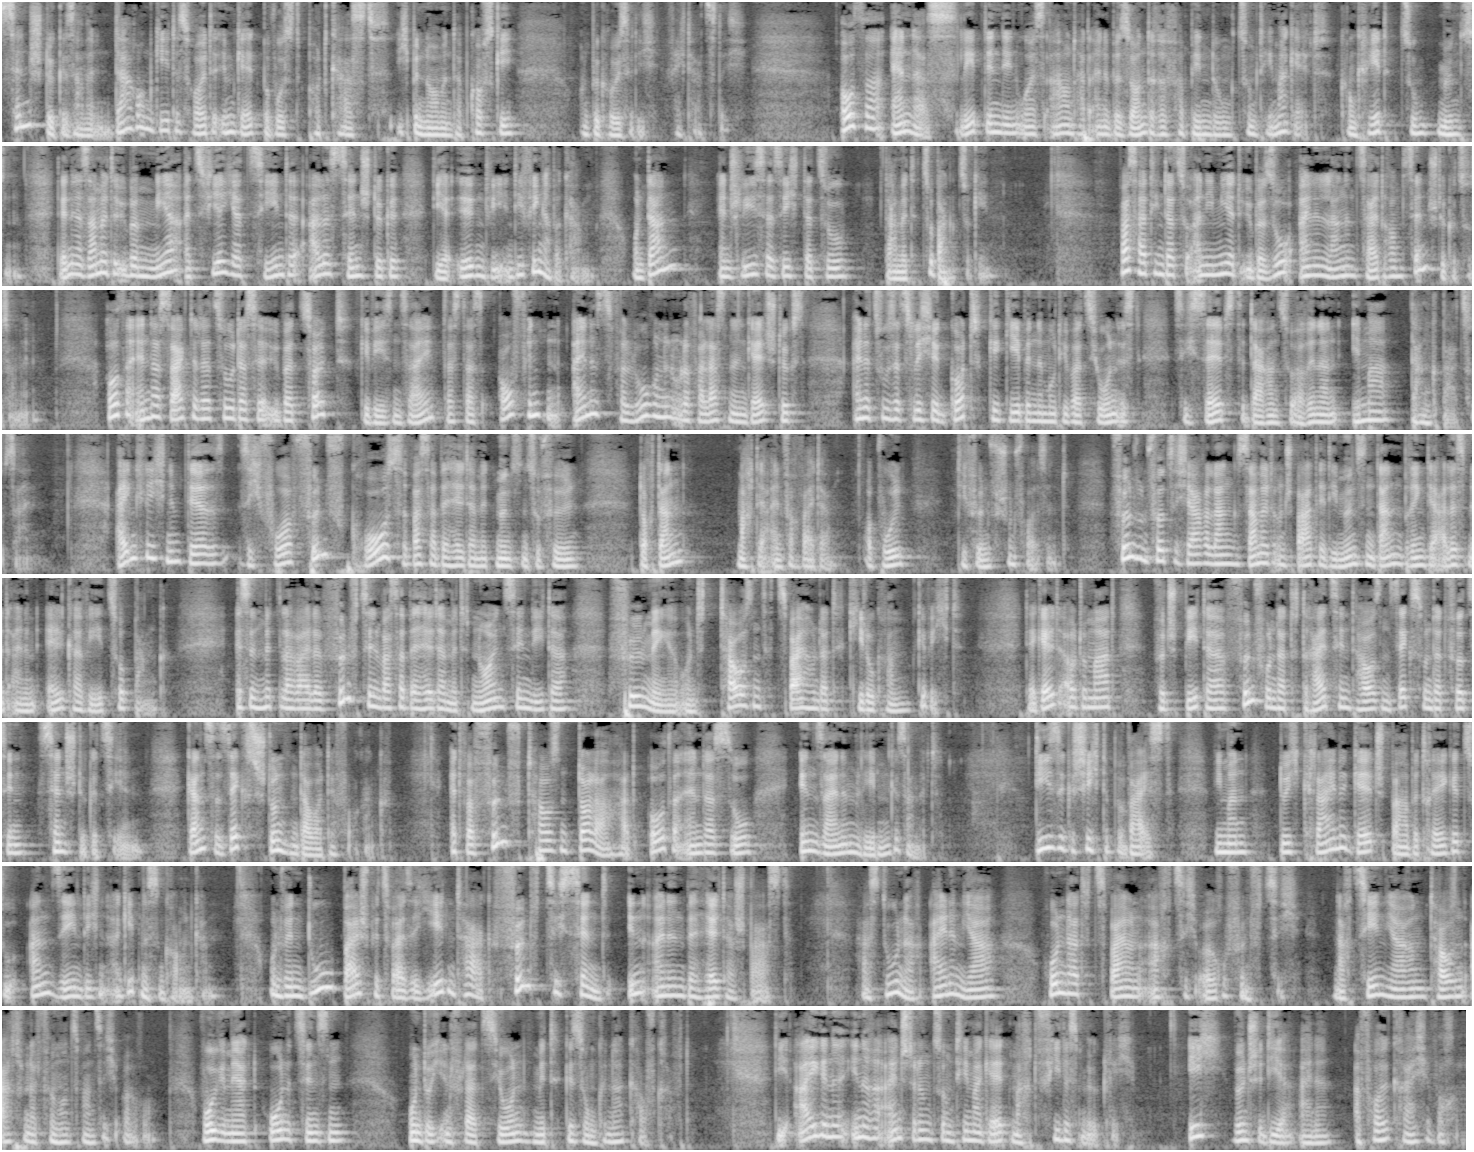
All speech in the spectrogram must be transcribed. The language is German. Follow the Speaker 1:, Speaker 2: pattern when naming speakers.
Speaker 1: Centstücke sammeln. Darum geht es heute im Geldbewusst Podcast. Ich bin Norman Dabkowski und begrüße dich recht herzlich. Arthur Anders lebt in den USA und hat eine besondere Verbindung zum Thema Geld, konkret zu Münzen. Denn er sammelte über mehr als vier Jahrzehnte alle Centstücke, die er irgendwie in die Finger bekam. Und dann entschließt er sich dazu, damit zur Bank zu gehen. Was hat ihn dazu animiert, über so einen langen Zeitraum Centstücke zu sammeln? Arthur Anders sagte dazu, dass er überzeugt gewesen sei, dass das Auffinden eines verlorenen oder verlassenen Geldstücks eine zusätzliche gottgegebene Motivation ist, sich selbst daran zu erinnern, immer dankbar zu sein. Eigentlich nimmt er sich vor, fünf große Wasserbehälter mit Münzen zu füllen, doch dann macht er einfach weiter, obwohl die fünf schon voll sind. 45 Jahre lang sammelt und spart er die Münzen, dann bringt er alles mit einem LKW zur Bank. Es sind mittlerweile 15 Wasserbehälter mit 19 Liter Füllmenge und 1200 Kilogramm Gewicht. Der Geldautomat wird später 513.614 Centstücke zählen. Ganze sechs Stunden dauert der Vorgang. Etwa 5000 Dollar hat Arthur Anders so in seinem Leben gesammelt. Diese Geschichte beweist, wie man durch kleine Geldsparbeträge zu ansehnlichen Ergebnissen kommen kann. Und wenn du beispielsweise jeden Tag 50 Cent in einen Behälter sparst, hast du nach einem Jahr 182,50 Euro. Nach zehn Jahren 1825 Euro. Wohlgemerkt ohne Zinsen und durch Inflation mit gesunkener Kaufkraft. Die eigene innere Einstellung zum Thema Geld macht vieles möglich. Ich wünsche dir eine erfolgreiche Woche.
